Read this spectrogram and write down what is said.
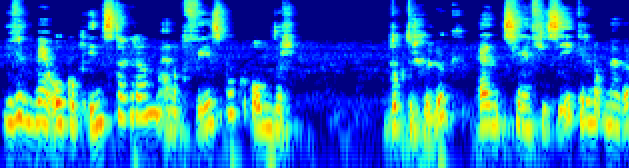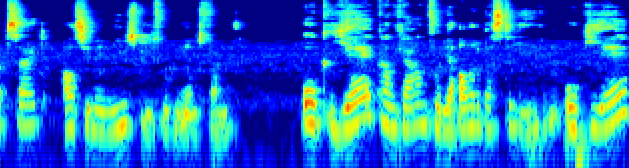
Je vindt mij ook op Instagram en op Facebook onder Dr. Geluk en schrijf je zeker in op mijn website als je mijn nieuwsbrief nog niet ontvangt. Ook jij kan gaan voor je allerbeste leven. Ook jij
